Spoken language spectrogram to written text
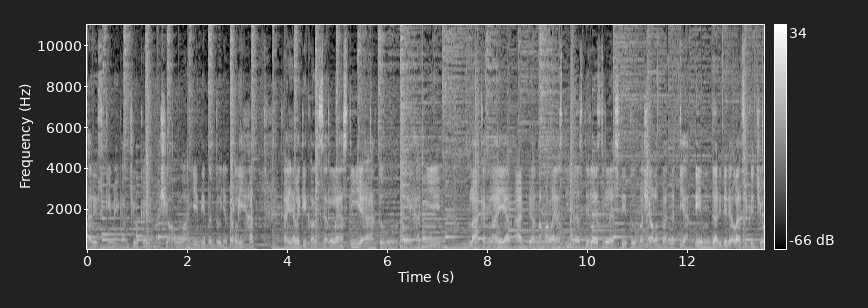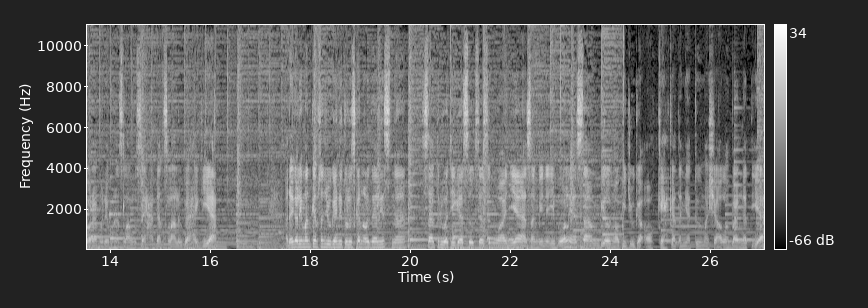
Kariski Makeup juga ya Masya Allah. Ini tentunya terlihat kayak lagi konser Lesti ya. Tuh, terlihat di belakang layar ada nama Lesti, Lesti, Lesti, Lesti itu Masya Allah banget ya. Tim dari Dedek Lesti Kejora mudah-mudahan selalu sehat dan selalu bahagia. Ada kalimat caption juga yang dituliskan oleh Telisna 1, 2, 3 sukses semuanya. Sambil nyanyi boleh sambil ngopi juga oke katanya tuh. Masya Allah banget ya.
